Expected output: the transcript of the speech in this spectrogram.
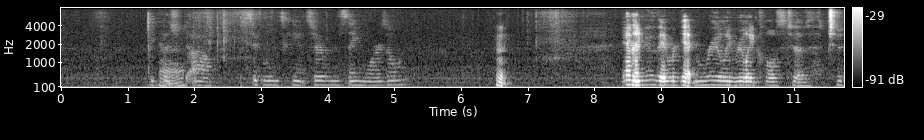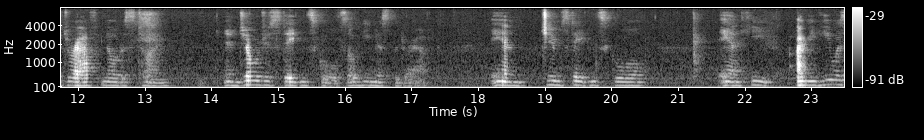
and then my brothers wouldn't be allowed to go because uh, siblings can't serve in the same war zone. Hmm. And I knew they were getting really, really close to, to draft notice time. And Joe just stayed in school, so he missed the draft. And Jim stayed in school, and he, I mean, he was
